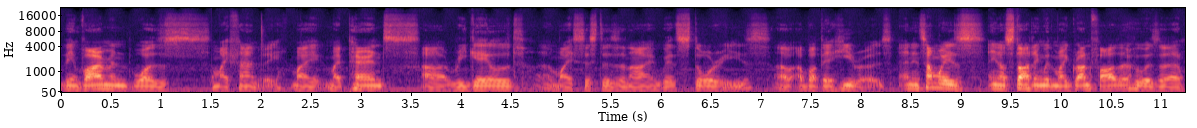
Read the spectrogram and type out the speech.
the environment was my family. My my parents uh, regaled uh, my sisters and I with stories uh, about their heroes, and in some ways, you know, starting with my grandfather, who was a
